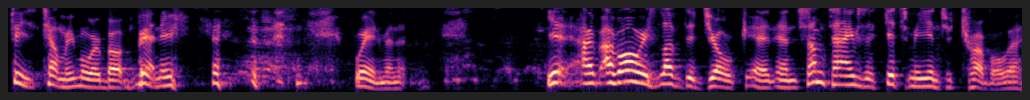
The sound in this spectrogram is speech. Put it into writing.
please tell me more about Benny. Wait a minute. Yeah, I've, I've always loved to joke, and, and sometimes it gets me into trouble. Uh,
